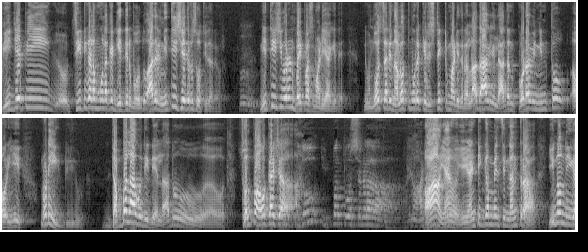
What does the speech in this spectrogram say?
ಬಿ ಜೆ ಪಿ ಸೀಟ್ಗಳ ಮೂಲಕ ಗೆದ್ದಿರ್ಬೋದು ಆದರೆ ನಿತೀಶ್ ಎದುರು ಸೋತಿದ್ದಾರೆ ಅವರು. ನಿತೀಶ್ ಇವರನ್ನು ಬೈಪಾಸ್ ಮಾಡಿ ಆಗಿದೆ. ನೀವು ಹೋದ್ ಸಾರಿ ನಲವತ್ತ್ಮೂರಕ್ಕೆ ರಿಸ್ಟ್ರಿಕ್ಟ್ ಮಾಡಿದ್ರಲ್ಲ ಅದಾಗಲಿಲ್ಲ ಅದನ್ನು ಕೊಡವಿ ನಿಂತು ಅವರು ಈ ನೋಡಿ ಡಬ್ಬಲ್ ಆಗೋದಿದೆಯಲ್ಲ ಅದು ಸ್ವಲ್ಪ ಅವಕಾಶ ಇಪ್ಪತ್ತು ವರ್ಷಗಳ ಆ ಆಂಟಿಕಂಬೆನ್ಸಿ ನಂತರ ಇನ್ನೊಂದು ಈಗ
